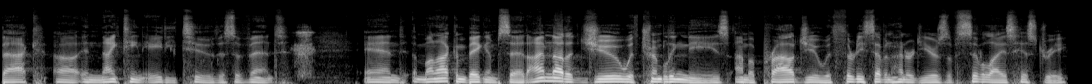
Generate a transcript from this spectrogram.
back uh, in 1982, this event. And Menachem Begin said, I'm not a Jew with trembling knees. I'm a proud Jew with 3,700 years of civilized history.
